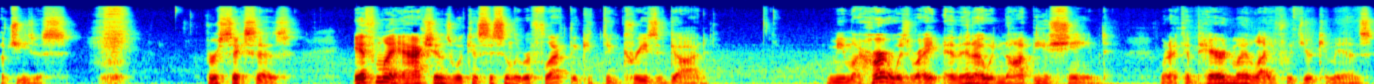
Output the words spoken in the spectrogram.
of Jesus. Verse 6 says, If my actions would consistently reflect the decrees of God, I mean, my heart was right, and then I would not be ashamed when I compared my life with your commands.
